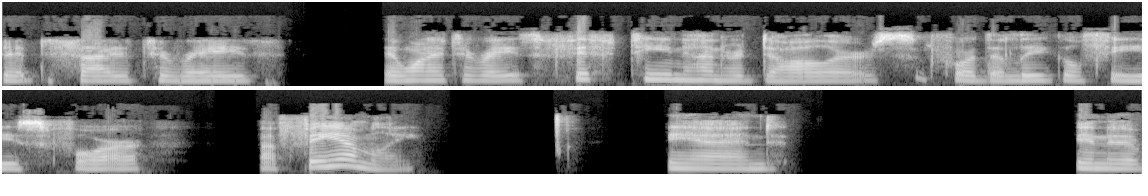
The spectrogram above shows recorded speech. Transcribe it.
that decided to raise they wanted to raise $1,500 for the legal fees for a family. And in a,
